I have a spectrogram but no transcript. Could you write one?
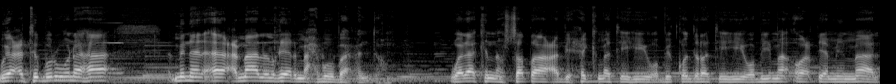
ويعتبرونها من الأعمال الغير محبوبة عندهم. ولكنه استطاع بحكمته وبقدرته وبما أعطي من مال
